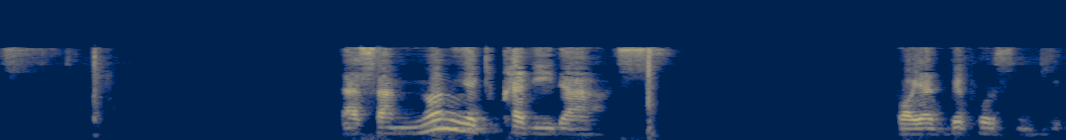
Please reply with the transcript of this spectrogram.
است تسنن یک پدیده است. باید بپرسیم که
